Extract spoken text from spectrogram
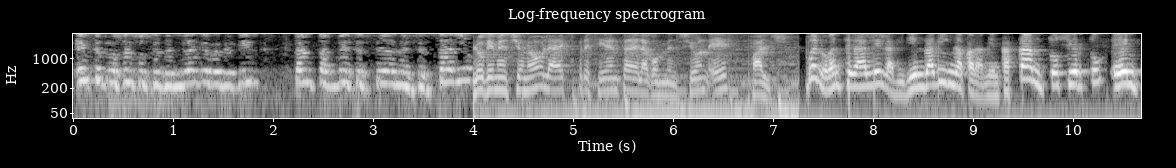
Ese proceso se tendrá que repetir tantas veces sea necesario. Lo que mencionó la expresidenta de la convención es falso. Bueno, va a entregarle la vivienda digna para mientras tanto, ¿cierto? En,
